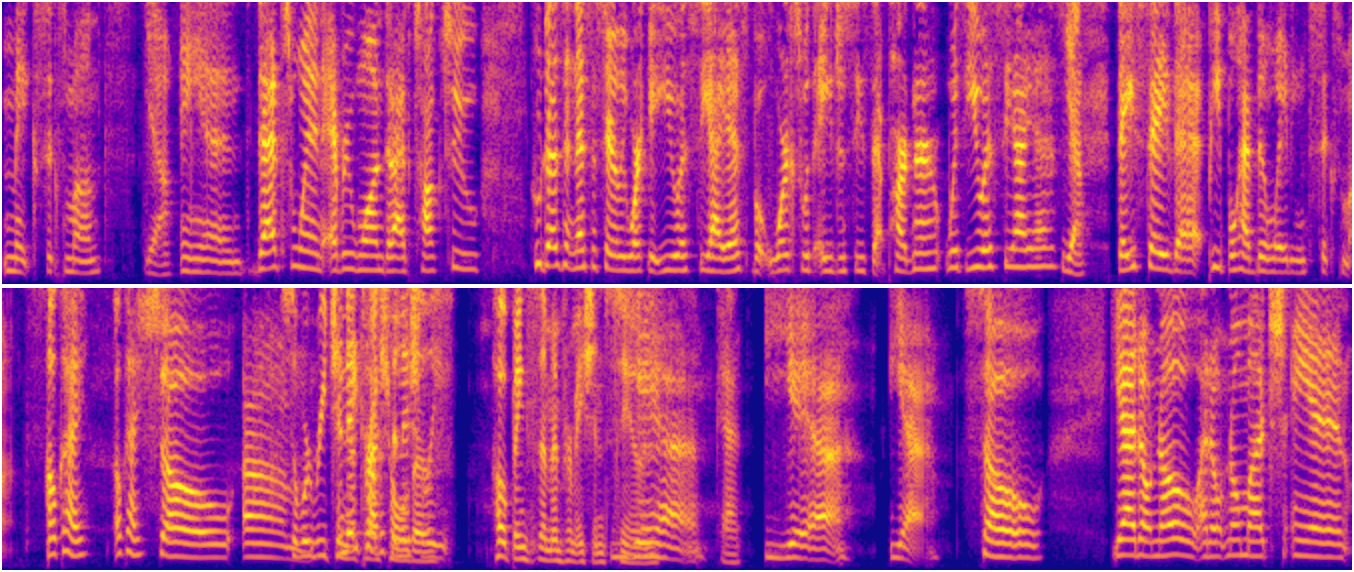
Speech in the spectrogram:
make six months. Yeah. And that's when everyone that I've talked to who doesn't necessarily work at USCIS but works with agencies that partner with USCIS, Yeah. they say that people have been waiting six months. Okay. Okay. So, um, So we're reaching the they told us threshold initially- of hoping some information soon. Yeah, Okay. yeah, yeah. So, yeah, I don't know. I don't know much, and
